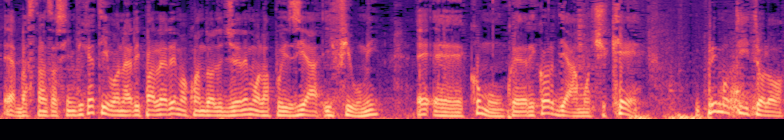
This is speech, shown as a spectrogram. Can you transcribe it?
è abbastanza significativo, ne riparleremo quando leggeremo la poesia I fiumi e eh, comunque ricordiamoci che il primo titolo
